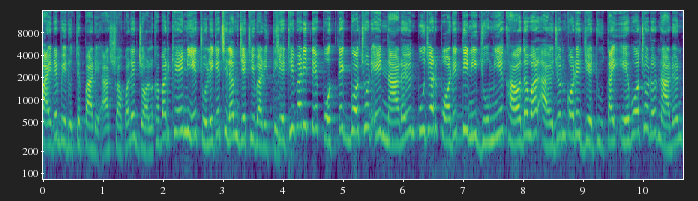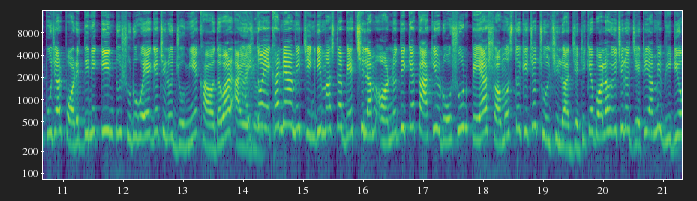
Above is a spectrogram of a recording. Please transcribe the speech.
বাইরে বেরোতে পারে। আর সকালে জলখাবার খেয়ে নিয়ে চলে গেছিলাম জেঠি বাড়িতে জেঠি বাড়িতে প্রত্যেক বছর এই নারায়ণ পূজার পরের দিনই জমিয়ে খাওয়া দাওয়ার আয়োজন করে জেঠু। তাই এবছরও নারায়ণ পূজার পরের দিনই কিন্তু শুরু হয়ে গেছিল জমিয়ে খাওয়া দাওয়ার আয়োজন তো এখানে আমি চিংড়ি মাছটা বেচছিলাম অন্যদিকে কাকি রসুন, পেঁয়াজ, সমস্ত কিছু ছুলছিল আর যেটিকে বলা হয়েছিল, যেটি আমি ভিডিও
